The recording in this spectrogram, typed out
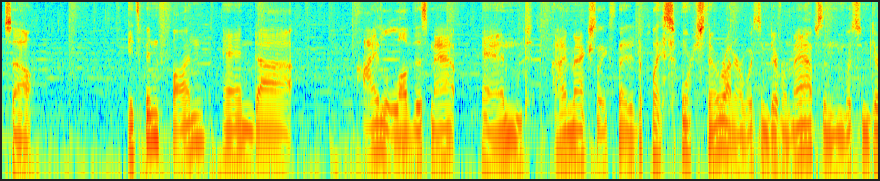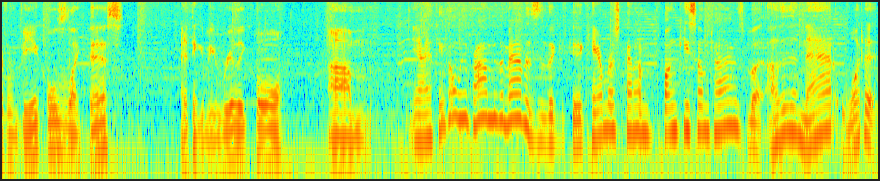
So it's been fun, and uh, I love this map. And I'm actually excited to play some more SnowRunner with some different maps and with some different vehicles like this. I think it'd be really cool. Um, yeah, I think the only problem with the map is the, the camera's kind of funky sometimes, but other than that, what a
